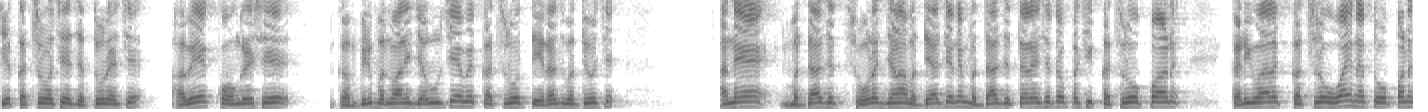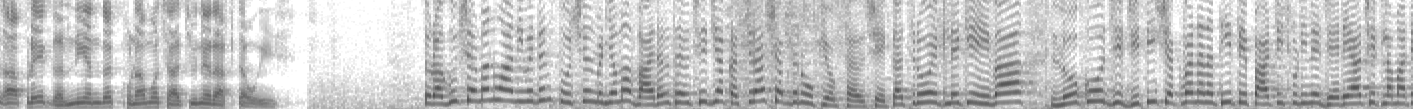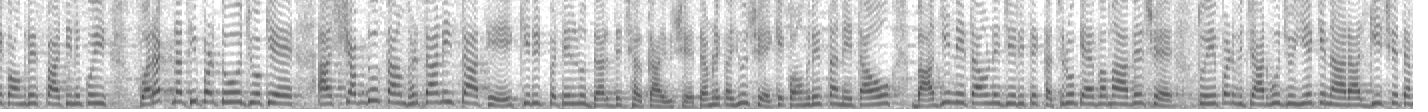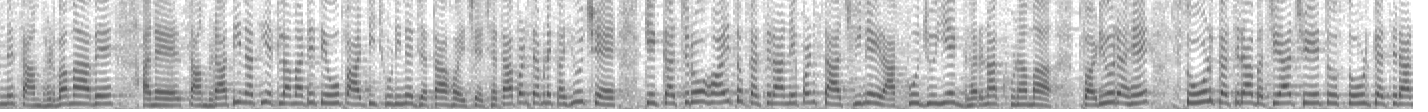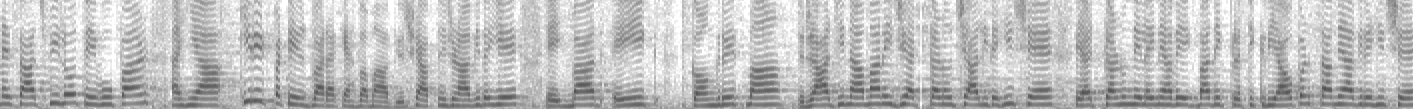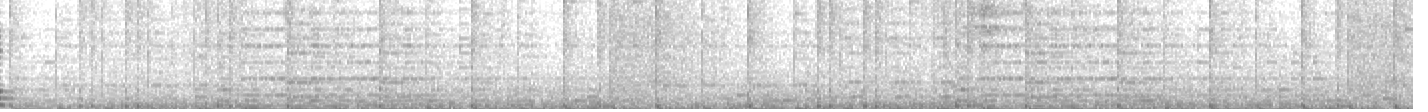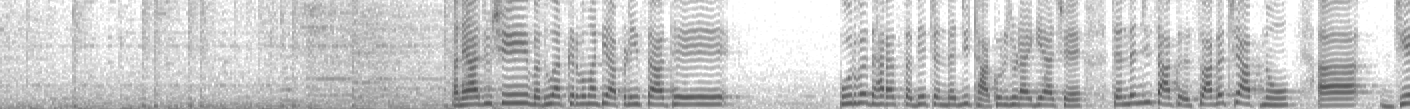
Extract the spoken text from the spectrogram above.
જે કચરો છે, જતો રહે છે. હવે કોંગ્રેસે ગંભીર બનવાની જરૂર છે. હવે કચરો તેર જ વધ્યો છે. અને બધા જ સોળ જ જણા વધ્યા છે અને બધા જતા રહે છે તો પછી કચરો પણ ઘણીવાર કચરો હોય ને તો પણ આપણે ઘરની અંદર ખૂણામાં સાચવીને રાખતા હોઈએ છીએ. તો રઘુ શર્માનું આ નિવેદન સોશિયલ મીડિયામાં વાયરલ થયું છે, જ્યાં કચરા શબ્દનો ઉપયોગ થયો છે. કચરો એટલે કે એવા લોકો જે જીતી શકવાના નથી, તે પાર્ટી છોડીને જઈ રહ્યા છે. એટલા માટે કોંગ્રેસ પાર્ટીને કોઈ ફરક નથી પડતો, જો કે આ શબ્દો સાંભળતાની સાથે કિરીટ પટેલનું દર્દ છલકાયું છે. તેમણે કહ્યું છે કે કોંગ્રેસના નેતાઓ બાગી નેતાઓને જે રીતે કચરો કહેવામાં આવે છે, તો એ પણ વિચારવું જોઈએ કે નારાજગી છે તેમને સાંભળવામાં આવે અને સાંભળાતી નથી, એટલા માટે તેઓ પાર્ટી છોડીને જતા હોય છે. છતાં પણ તેમણે કહ્યું છે કે કચરો હોય તો કચરાને પણ સાચવીને રાખવું જોઈએ. ઘરના ખૂણામાં પડ્યો રહે. સોળ કચરા બચ્યા છે તો સોળ કચરાને સાચવી લો તેવું પણ અહીંયા કિરીટ પટેલ દ્વારા કહેવામાં આવ્યું છે. આપને જણાવી દઈએ, એક બાદ એક કોંગ્રેસમાં રાજીનામાની જે અટકણો ચાલી રહી છે, એ અટકણોને લઈને હવે એક બાદ એક પ્રતિક્રિયાઓ પણ સામે આવી રહી છે. અને આ વિશે વધુ વાત કરવા માટે આપણી સાથે પૂર્વ ધારાસભ્ય ચંદનજી ઠાકુર જોડાઈ ગયા છે. ચંદનજી સ્વાગત છે આપનું. જે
